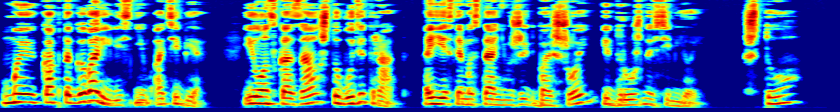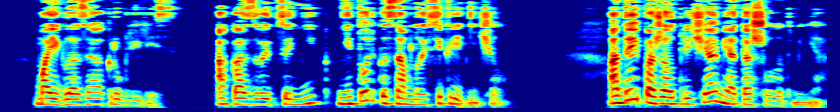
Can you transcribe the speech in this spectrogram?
Мы как-то говорили с ним о тебе, и он сказал, что будет рад, если мы станем жить большой и дружной семьей. Что? Мои глаза округлились. Оказывается, Ник не только со мной секретничал. Андрей пожал плечами и отошел от меня.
